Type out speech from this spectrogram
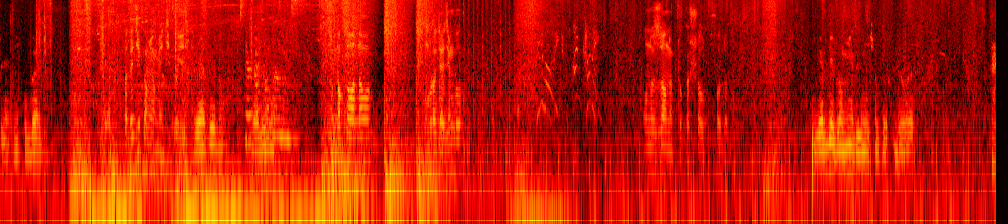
Блять, не пугай. Мне, у меня типа есть. Я bonus. Он нокнул одного. Он вроде один был. Он из зоны только шел, походу. Я бегаю медленнее, чем ты их убиваешь.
